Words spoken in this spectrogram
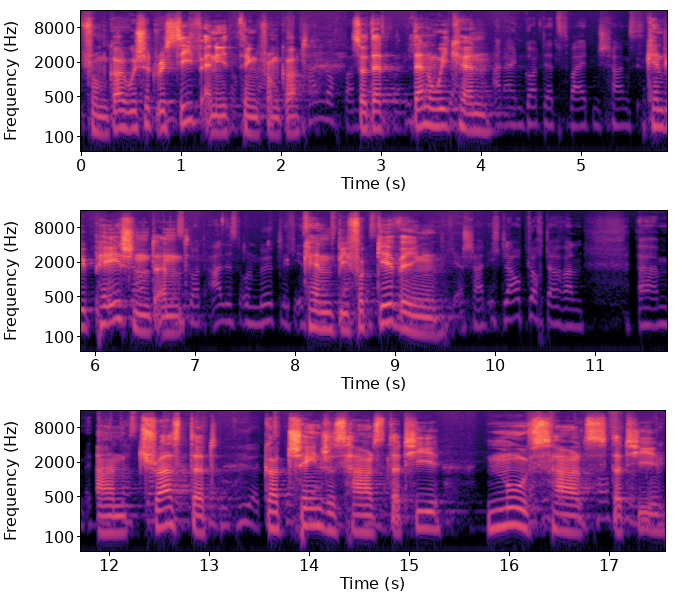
from God. We should receive anything from God so that then we can can be patient and can be forgiving and trust that God changes hearts, that He moves hearts, that He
